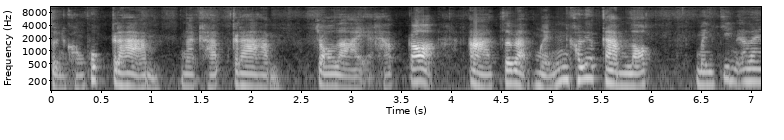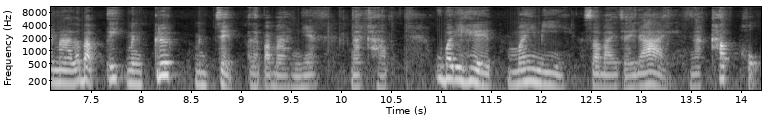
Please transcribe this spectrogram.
ส่วนของพวกกรามนะครับ กรามจอไลน์อะครับ ก็อาจจะแบบเหมือนเขาเรียกกรามล็อก เหมือนกินอะไรมาแล้วแบบเอ้ยมันกรึกมันเจ็บอะไรประมาณนี้นะครับ อุบัติเหตุไม่มีสบายใจได้นะครับผม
